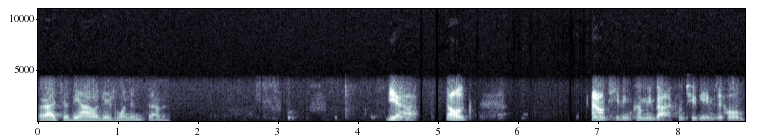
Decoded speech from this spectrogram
But I said the Islanders win in seven. Yeah, I'll. I don't see them coming back from two games at home.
